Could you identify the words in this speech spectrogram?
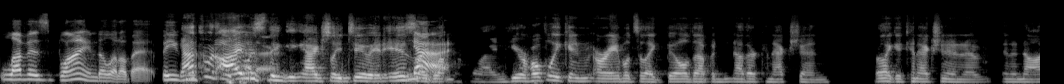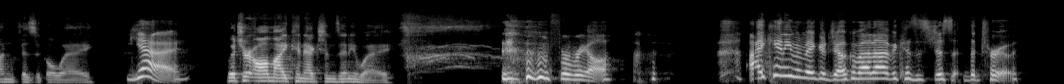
Love is Blind a little bit, but you That's what I was thinking actually too. It is Yeah. like Love is Blind. You're hopefully can are able to like build up another connection or like a connection in a in a non-physical way, Yeah, which are all my connections anyway. for real. I can't even make a joke about that because it's just the truth.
